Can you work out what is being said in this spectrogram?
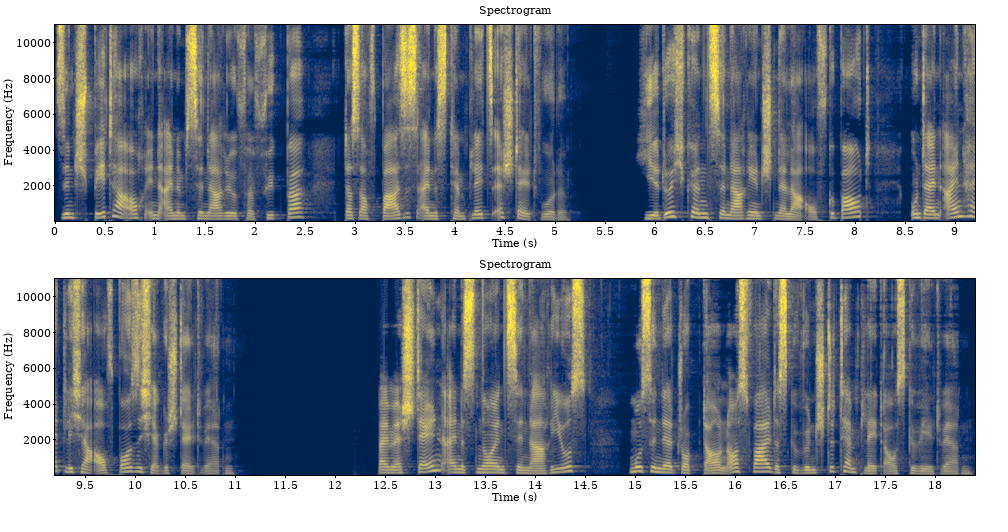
sind später auch in einem Szenario verfügbar, das auf Basis eines Templates erstellt wurde. Hierdurch können Szenarien schneller aufgebaut und ein einheitlicher Aufbau sichergestellt werden. Beim Erstellen eines neuen Szenarios muss in der Dropdown-Auswahl das gewünschte Template ausgewählt werden.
